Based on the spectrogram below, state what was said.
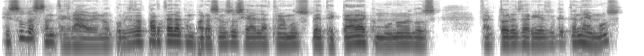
Eso es bastante grave, ¿no? Porque esa parte de la comparación social la tenemos detectada como uno de los factores de riesgo que tenemos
